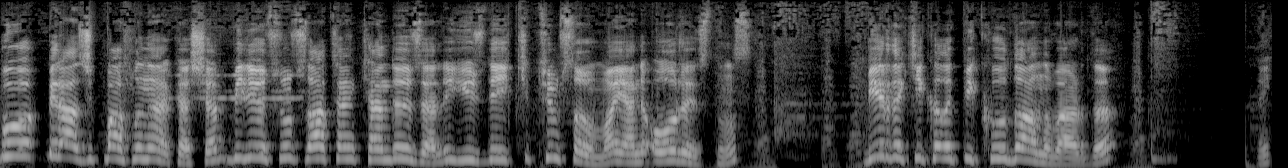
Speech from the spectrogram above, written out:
Bu birazcık bufflanıyor arkadaşlar. Biliyorsunuz zaten kendi özelliği %2 tüm savunma yani all resistance. 1 dakikalık bir cooldown'ı vardı. Ne?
